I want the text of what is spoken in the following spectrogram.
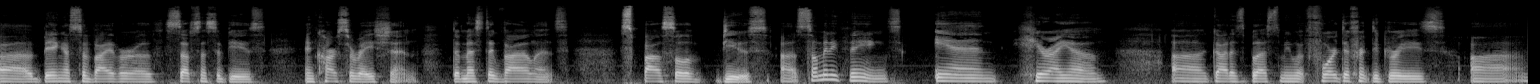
uh, being a survivor of substance abuse, incarceration, domestic violence, spousal abuse, uh, so many things. And here I am. Uh, God has blessed me with four different degrees. Uh,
